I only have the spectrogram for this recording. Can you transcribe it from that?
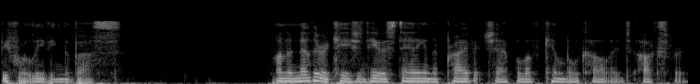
before leaving the bus. On another occasion he was standing in the private chapel of Keble College, Oxford,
